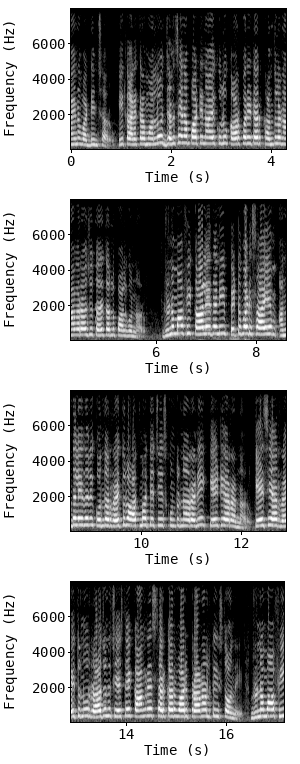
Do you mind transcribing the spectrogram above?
ఆయన వడ్డించారు. ఈ కార్యక్రమాల్లో జనసేన పార్టీ నాయకులు కార్పొరేటర్ కందుల నాగరాజు తదితరులు పాల్గొన్నారు. రుణమాఫీ కాలేదని పెట్టుబడి సాయం అందలేదని కొందరు రైతులు ఆత్మహత్య చేసుకుంటున్నారని కేటీఆర్ అన్నారు. కేసీఆర్ రైతును రాజును చేస్తే కాంగ్రెస్ సర్కార్ వారి ప్రాణాలు తీస్తోంది. రుణమాఫీ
